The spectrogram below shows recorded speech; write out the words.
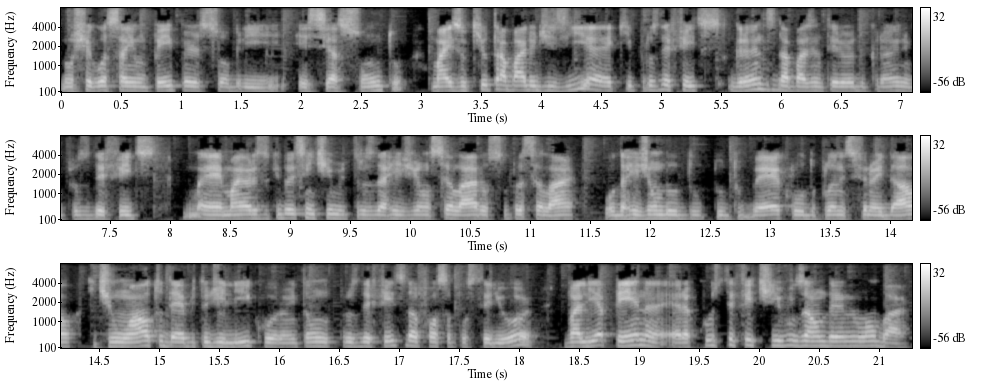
não chegou a sair um paper sobre esse assunto. Mas o que o trabalho dizia é que para os defeitos grandes da base anterior do crânio, para os defeitos é, maiores do que 2 centímetros da região celar ou supracelar, ou da região do, do, do tubéculo, do plano esfenoidal, que tinha um alto débito de líquor, ou então para os defeitos da fossa posterior, valia pena, era custo efetivo usar um dreno lombar.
